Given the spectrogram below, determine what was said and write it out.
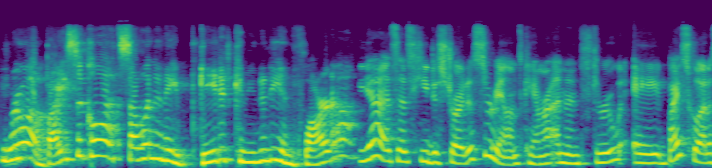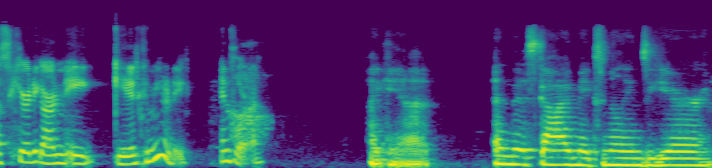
He threw a bicycle at someone in a gated community in Florida? Yeah, it says he destroyed a surveillance camera and then threw a bicycle at a security guard in a gated community in Florida. I can't. And this guy makes millions a year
